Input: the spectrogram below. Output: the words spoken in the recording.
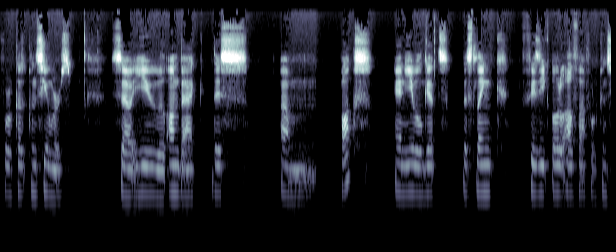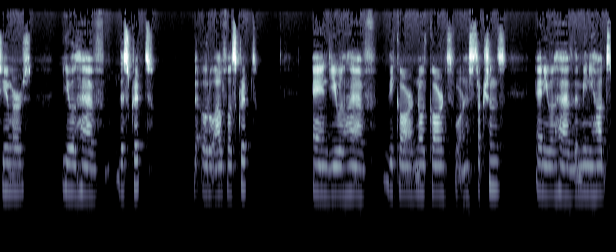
for co consumers. So you will unback this um, box and you will get the Slink Physique Auto Alpha for consumers. You will have the script the Auto Alpha script and you will have the card note cards for instructions and you will have the mini HUD.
